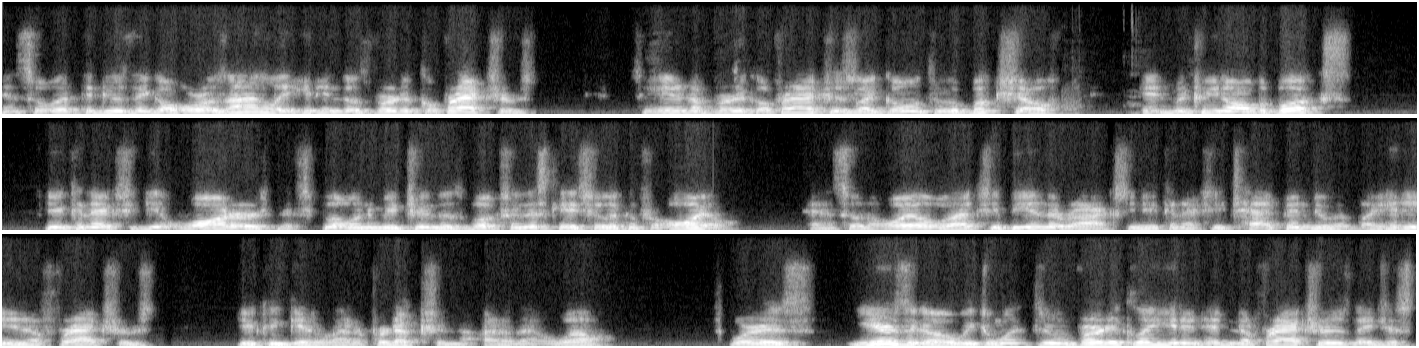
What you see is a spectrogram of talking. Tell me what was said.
And so what they do is they go horizontally, hitting those vertical fractures. So you hit enough vertical fractures, like going through a bookshelf, hitting between all the books, you can actually get water that's flowing in between those books. In this case, you're looking for oil. And so the oil will actually be in the rocks and you can actually tap into it by hitting enough fractures. You can get a lot of production out of that well. Whereas years ago, we went through them vertically, you didn't hit enough fractures. They just,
